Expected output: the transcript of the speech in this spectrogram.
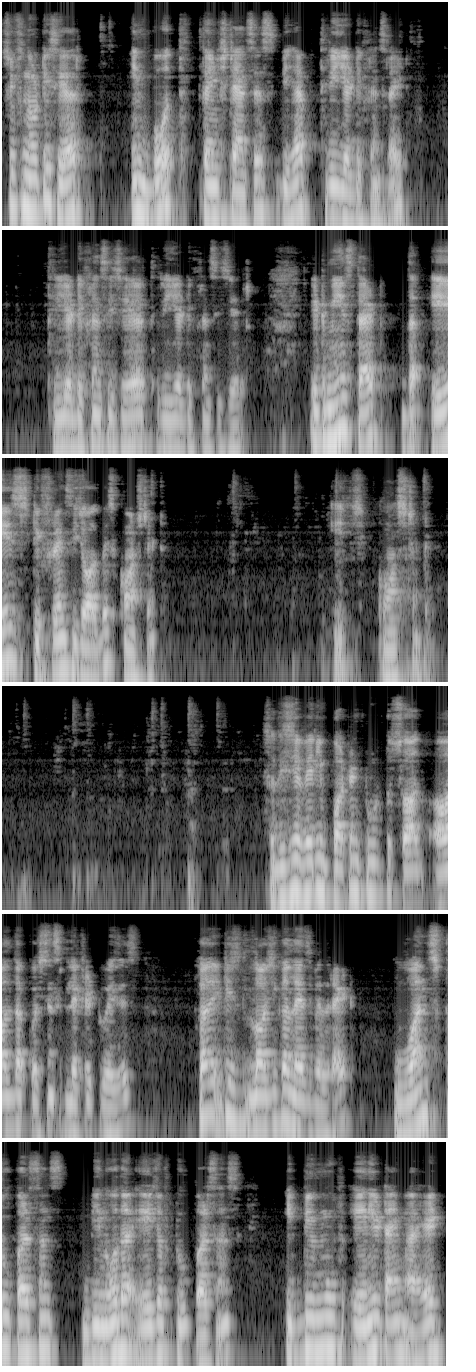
so if you notice here, in both the instances, we have three year difference, right? Three year difference is here, three year difference is here. It means that the age difference is always constant. Each constant. So this is a very important tool to solve all the questions related to ages because it is logical as well, right? Once two persons, we know the age of two persons. If we move any time ahead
